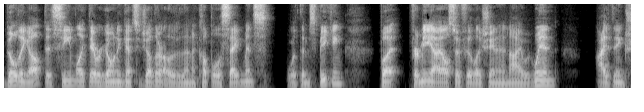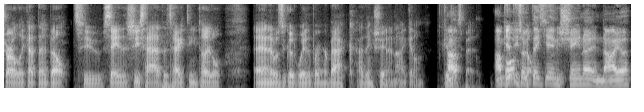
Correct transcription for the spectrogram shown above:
building up that seemed like they were going against each other other than a couple of segments with them speaking. But for me, I also feel like Shayna and Nia would win. I think Charlotte got that belt to say that she's had the tag team title, and it was a good way to bring her back. I think Shayna and Nia get them. Get Huh? these belts. I'm Get also thinking These- Shayna and Nia.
